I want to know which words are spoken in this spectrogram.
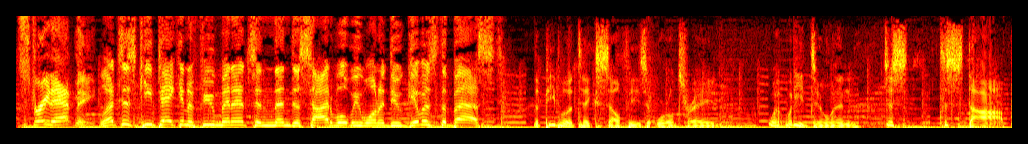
straight at me. Let's just keep taking a few minutes and then decide what we want to do. Give us the best. The people that take selfies at World Trade, what, what are you doing? Just, just stop.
